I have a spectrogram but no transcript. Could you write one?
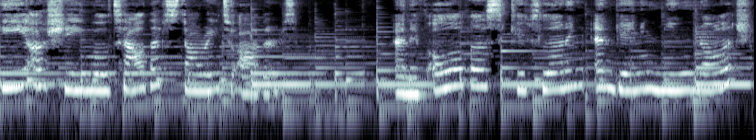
he or she will tell that story to others. And if all of us keeps learning and gaining new knowledge,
